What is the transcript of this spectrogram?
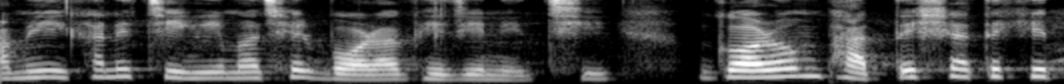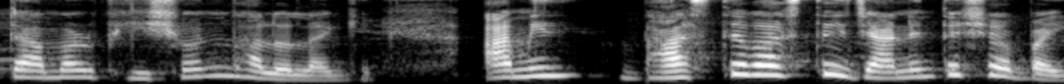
আমি এখানে চিংড়ি মাছের বড়া ভেজে নিচ্ছি। গরম ভাতের সাথে খেতে আমার ভীষণ ভালো লাগে। আমি ভাজতে ভাজতে জানেন তো সবাই,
